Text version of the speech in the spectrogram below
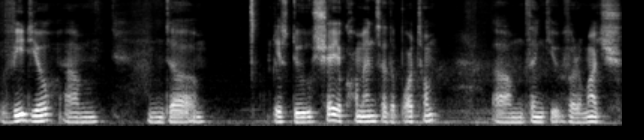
video um, and um, please do share your comments at the bottom. Um, thank you very much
